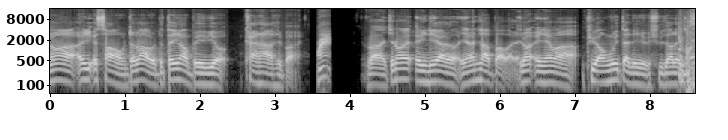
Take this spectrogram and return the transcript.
ကျွန်တော်ကအဲ့ဒီအဆောင်တစ်လောက်တစ်သိန်းလောက်ပေးပြီးတော့ခံထားတာဖြစ်ပါတယ်။ ဟာကျွန်တော်ရဲ့အိမ်ထဲကတော့အရန်လှပပါတယ်ကျွန်တော်အိမ်ထဲမှာဖြူအောင်ငွေတက်လေးကိုရှူစားလိုက်တယ်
